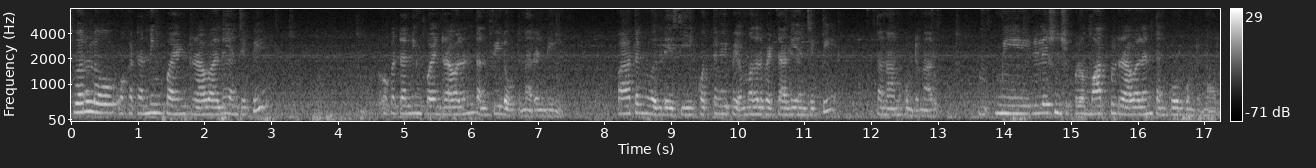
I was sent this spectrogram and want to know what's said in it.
త్వరలో ఒక టర్నింగ్ పాయింట్ రావాలి అని చెప్పి ఒక టర్నింగ్ పాయింట్ రావాలని తను ఫీల్ అవుతున్నారండి. పాతవి వదిలేసి కొత్తవి మొదలు పెట్టాలి అని చెప్పి తను అనుకుంటున్నారు. మీ రిలేషన్షిప్లో మార్పులు రావాలని తను కోరుకుంటున్నారు.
